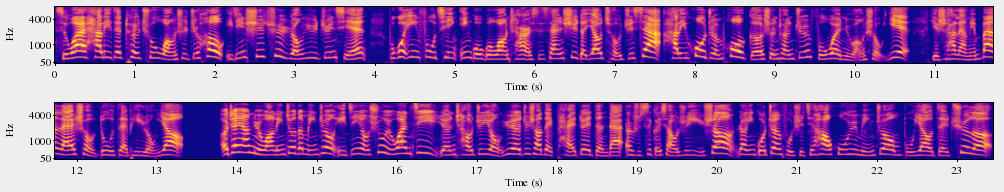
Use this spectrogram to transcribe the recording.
此外，哈利在退出王室之后，已经失去荣誉军衔。不过，应父亲英国国王查尔斯三世的要求之下，哈利获准破格身穿军服为女王守夜，也是他两年半来首度再披荣耀。而瞻仰女王灵柩的民众已经有数以万计，人潮之踊跃，至少得排队等待二十四个小时以上，让英国政府十七号呼吁民众不要再去了。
